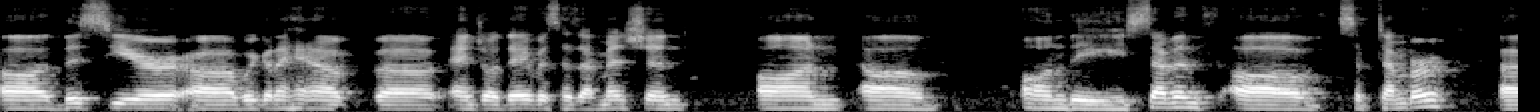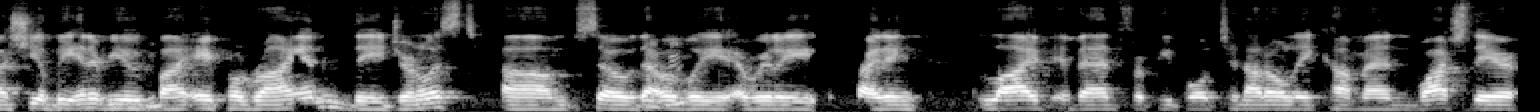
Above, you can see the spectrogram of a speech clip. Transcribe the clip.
Uh, this year, uh, we're going to have uh, Angela Davis, as I mentioned, on um, on the 7th of September. Uh, she'll be interviewed mm-hmm. by April Ryan, the journalist. Um, so that mm-hmm. will be a really exciting live event for people to not only come and watch there,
